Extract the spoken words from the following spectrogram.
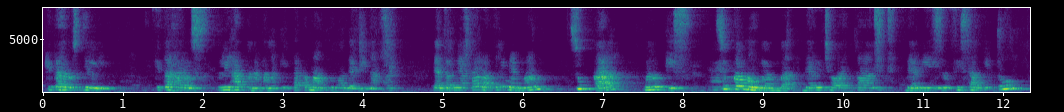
kita harus jeli. Kita harus lihat anak-anak kita kemampuan dan minatnya. Dan ternyata Ratri memang suka melukis suka menggambar. Dari coretan dari lukisan itu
